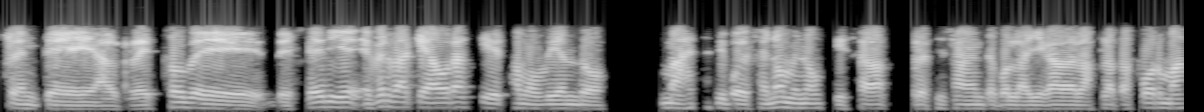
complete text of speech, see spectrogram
frente al resto de, de series. Es verdad que ahora sí estamos viendo más este tipo de fenómenos, quizás precisamente por la llegada de las plataformas,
